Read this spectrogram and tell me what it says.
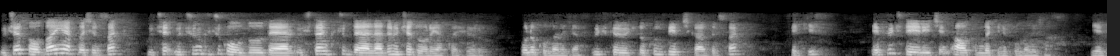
3'e soldan yaklaşırsak 3'e 3'ün küçük olduğu değer 3'ten küçük değerlerden 3'e doğru yaklaşıyoruz. Bunu kullanacağız. 3 kere 3 9 1 çıkartırsak 8. F3 değeri için altındakini kullanacağız. 7.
